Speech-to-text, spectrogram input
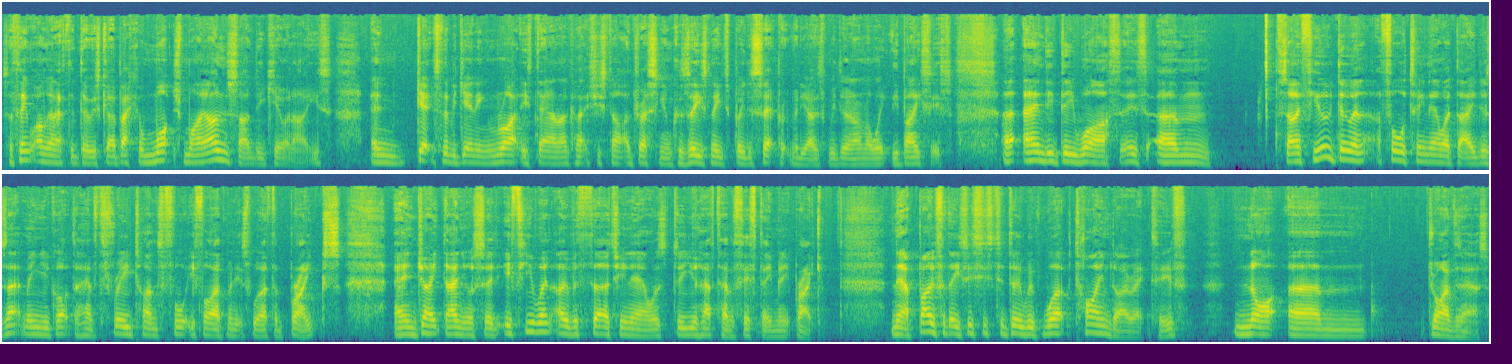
So I think what I'm going to have to do is go back and watch my own Sunday Q and A's and get to the beginning and write these down. I can actually start addressing them because these need to be the separate videos we do on a weekly basis. Uh, Andy D. War says. Um, so if you're doing a 14 hour day, does that mean you've got to have three times 45 minutes worth of breaks? And Jake Daniels said, if you went over 13 hours, do you have to have a 15 minute break? Now, both of these, this is to do with work time directive, not um, driver's hours.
